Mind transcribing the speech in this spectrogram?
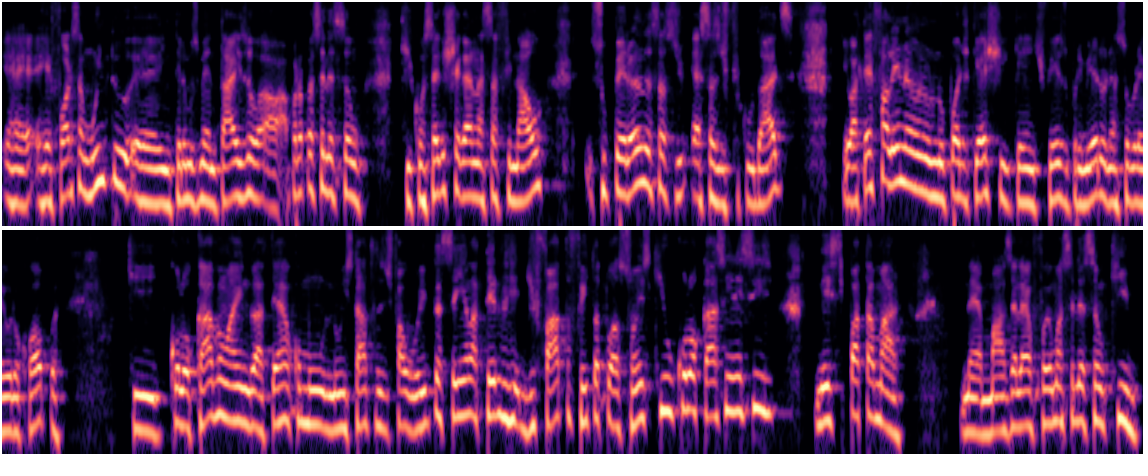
é, reforça muito é, em termos mentais a, própria seleção que consegue chegar nessa final superando essas, essas dificuldades. Eu até falei no, no podcast que a gente fez, o primeiro, né, sobre a Eurocopa, que colocavam a Inglaterra como num status de favorita sem ela ter de fato feito atuações que o colocassem nesse, nesse patamar. Né, mas ela foi uma seleção que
